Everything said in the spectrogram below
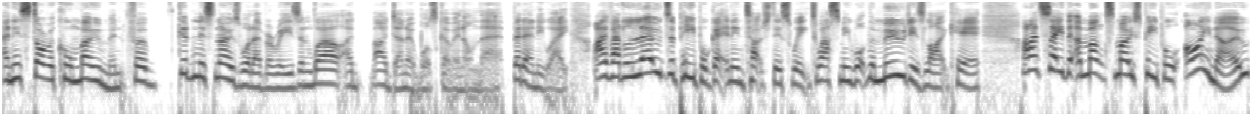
an historical moment for goodness knows whatever reason. Well, I, I don't know what's going on there. But anyway, I've had loads of people getting in touch this week to ask me what the mood is like here. And I'd say that amongst most people I know,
